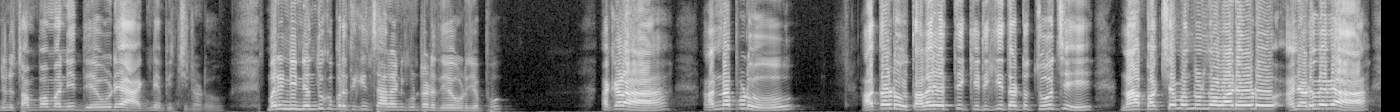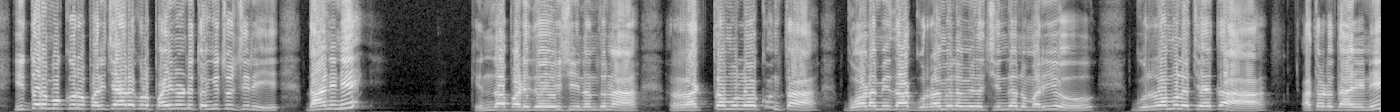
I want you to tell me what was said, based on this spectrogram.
నిన్ను చంపమని దేవుడే ఆజ్ఞాపించినాడు. మరి నిన్నెందుకు బ్రతికించాలనుకుంటాడు దేవుడు చెప్పు. అక్కడ అన్నప్పుడు అతడు తల ఎత్తి కిటికీ తట్టు చూచి నా పక్షమందున్న వాడెవడు? అని అడుగగా ఇద్దరు ముగ్గురు పరిచారకులు పైనుండి తొంగి చూచిరి దానిని కింద పడిదోసినందున రక్తములో కొంత గోడ మీద గుర్రముల మీద చిందెను మరియు గుర్రముల చేత అతడు దానిని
